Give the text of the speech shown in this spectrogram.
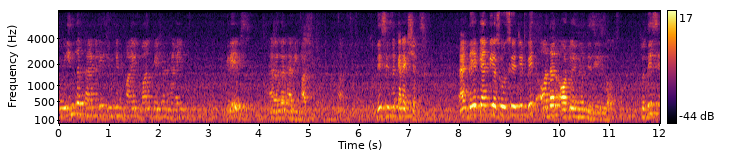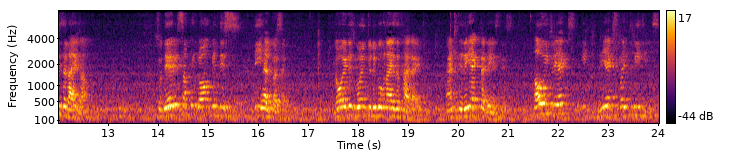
So in the families you can find one patient having Graves, another having Hashimoto. So this is the connections. And they can be associated with other autoimmune diseases also. So this is the diagram. So there is something wrong with this T helper cell. Now it is going to recognize the thyroid and react against this. How it reacts? It reacts by three things.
